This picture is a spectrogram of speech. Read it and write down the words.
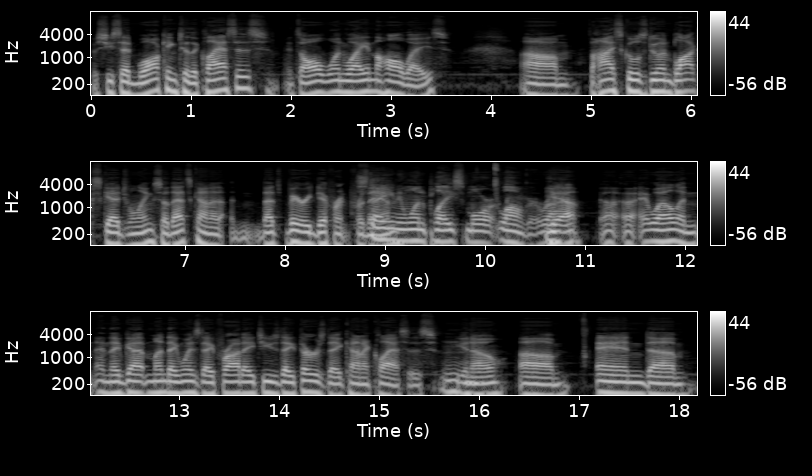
But she said walking to the classes, it's all one way in the hallways. Um, the high school's doing block scheduling, so that's kind of that's very different for Staying them. Staying in one place more longer, right? Yeah. Uh, uh, well, and and they've got Monday, Wednesday, Friday, Tuesday, Thursday kind of classes, mm-hmm. you know. Um, and um,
